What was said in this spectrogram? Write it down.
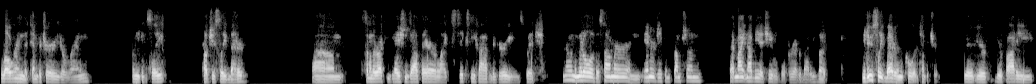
lowering the temperature of your room when you can sleep helps you sleep better. Um, some of the recommendations out there are like 65 degrees, which you know in the middle of the summer and energy consumption, that might not be achievable for everybody, but you do sleep better in cooler temperature. Your your your body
